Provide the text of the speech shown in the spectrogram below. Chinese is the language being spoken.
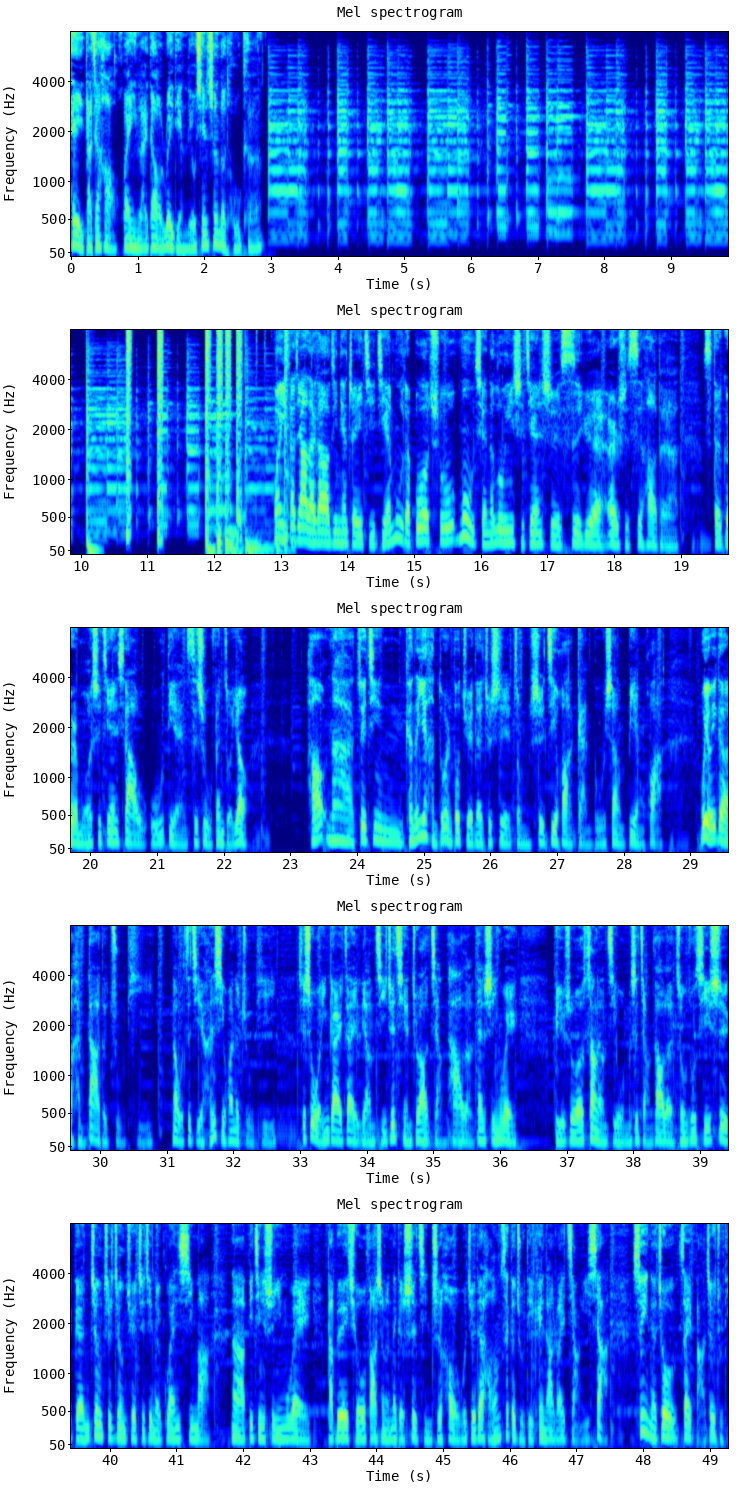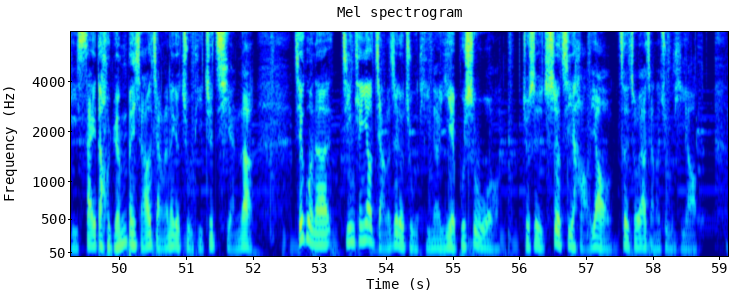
嘿，大家好，欢迎来到瑞典刘先生的头壳。欢迎大家来到今天这一集节目的播出。目前的录音时间是四月二十四号的斯德哥尔摩时间下午五点四十五分左右。好，那最近可能也很多人都觉得，就是总是计划赶不上变化。我有一个很大的主题，那我自己也很喜欢的主题。其实我应该在两集之前就要讲它了，但是因为，比如说上两集我们是讲到了种族歧视跟政治正确之间的关系嘛，那毕竟是因为 WHO 发生了那个事情之后，我觉得好像这个主题可以拿出来讲一下，所以呢就再把这个主题塞到原本想要讲的那个主题之前了。结果呢，今天要讲的这个主题呢，也不是我就是设计好要这周要讲的主题哦。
